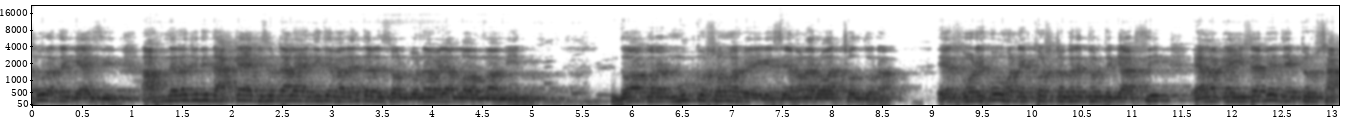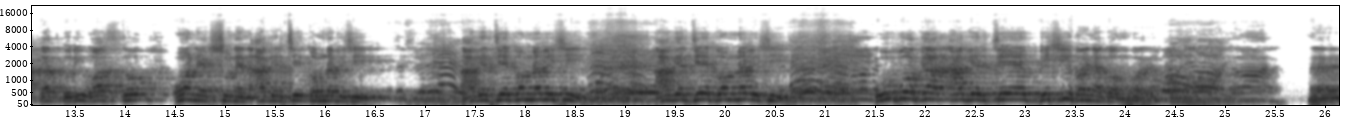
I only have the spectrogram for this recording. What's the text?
দূরা থেকে আইছি। আপনারা যদি ধাক্কায় কিছু টালায় নিতে পারেন, তাহলে চলবো না ভাই আল্লাহ আমিন। দোয়া করার মুখ্য সময় হয়ে গেছে, এখন আর ওয়াজ চলতো না। এরপরেও অনেক কষ্ট করে দূর থেকে আসছি। এলাকা হিসাবে যে একটু সাক্ষাৎ করি, ওয়াজ তো অনেক শুনেন, আগের চেয়ে কম না বেশি? আগের চেয়ে কম না বেশি? আগের চেয়ে কম না বেশি? উপকার আগের চেয়ে বেশি হয় না কম হয়? হ্যাঁ?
